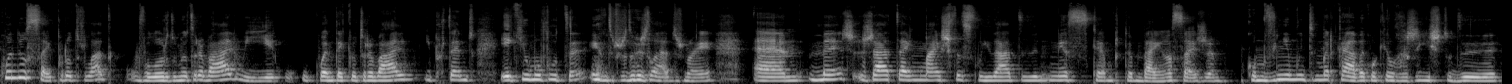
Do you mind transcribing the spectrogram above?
quando eu sei, por outro lado, o valor do meu trabalho e o quanto é que eu trabalho, e portanto é aqui uma luta entre os dois lados, não é? Um, mas já tenho mais facilidade nesse campo também, ou seja, como vinha muito marcada com aquele registro de.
